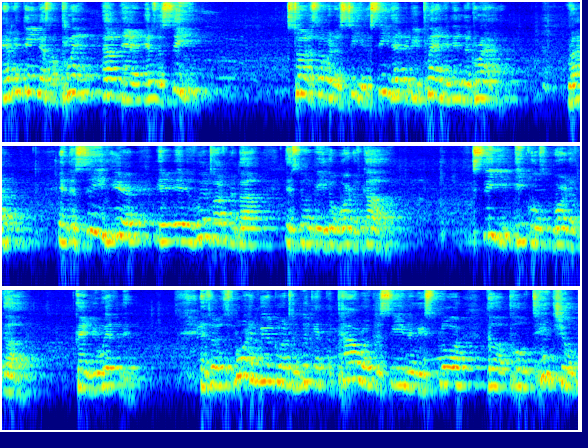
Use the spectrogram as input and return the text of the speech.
Everything that's a plant out there is a seed. Started somewhere a seed. The seed had to be planted in the ground, right? And the seed here, it, it, we're talking about, is going to be the Word of God. Seed equals Word of God. Okay, you with me? And so this morning we're going to look at the power of the seed and explore the potential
